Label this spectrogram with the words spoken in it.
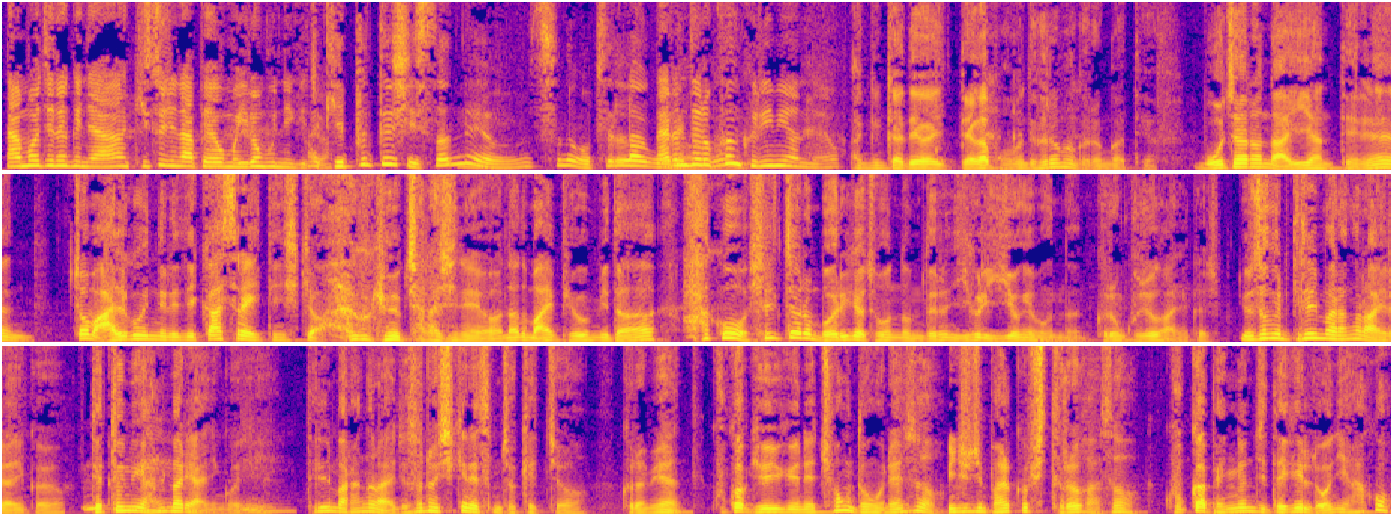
나머지는 그냥 기술이나 배우고 뭐 이런 분위기죠. 아, 깊은 뜻이 있었네요. 수능 없애려고. 나름대로 그래요. 큰 그림이었네요. 아, 그러니까 내가, 내가 보면 흐름은 그런 것 같아요. 모자란 아이한테는 좀 알고 있는 애들이 가스라이팅 시켜. 아이고, 교육 잘하시네요. 나도 많이 배웁니다. 하고, 실제로 머리가 좋은 놈들은 이걸 이용해 먹는 그런 구조가 아닐까 싶어요. 윤석열이 틀릴 만한 건 아니라니까요. 대통령이 할 말이 아닌 거지. 틀릴만 한건 아니죠. 시켜 냈으면 좋겠죠. 그러면 국가교육위원회 총동원해서 민주주의 발급시 들어가서 국가 백년지 대계를 논의하고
